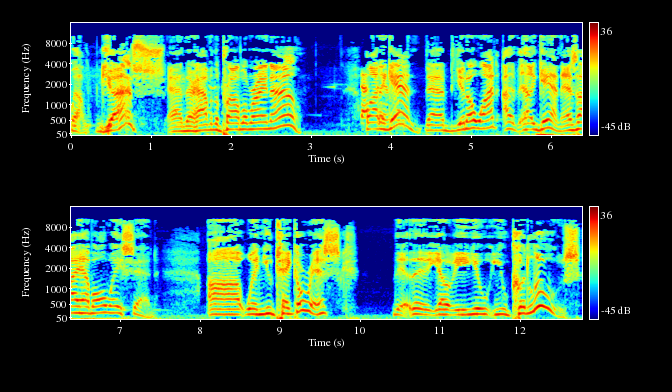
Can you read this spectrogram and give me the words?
Well, yes, and they're having the problem right now. But again, uh, you know what? I, again, as I have always said, uh, when you take a risk, you, know, you you could lose.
